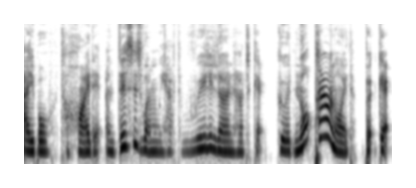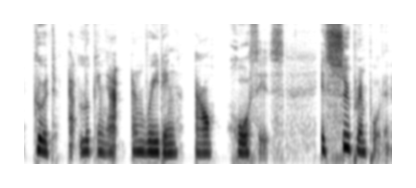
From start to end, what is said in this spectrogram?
able to hide it. And this is when we have to really learn how to get good, not paranoid, but get good at looking at and reading our horses. It's super important.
